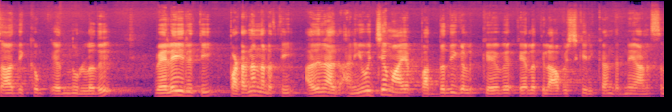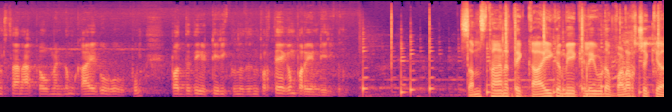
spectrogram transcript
സാധിക്കും എന്നുള്ളത് വിലയിരുത്തി പഠനം നടത്തി അതിന് അത് അനുയോജ്യമായ പദ്ധതികൾ കേരളത്തിൽ ആവിഷ്കരിക്കാൻ തന്നെയാണ് സംസ്ഥാന ഗവൺമെന്റും കായിക വകുപ്പും പദ്ധതി ഇട്ടിരിക്കുന്നത് എന്ന് പ്രത്യേകം പറയേണ്ടിയിരിക്കുന്നു. സംസ്ഥാനത്തെ കായിക മേഖലയുടെ വളർച്ചയ്ക്ക്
